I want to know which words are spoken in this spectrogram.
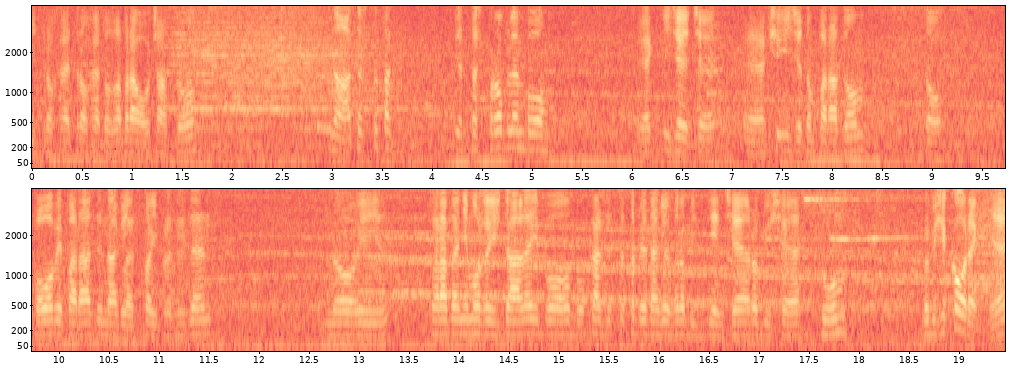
i trochę, trochę to zabrało czasu. No, a też to tak jest też problem, bo jak idziecie, jak się idzie tą paradą, to w połowie parady nagle stoi prezydent. No i parada nie może iść dalej, bo, bo każdy chce sobie nagle zrobić zdjęcie, robi się tłum, robi się korek, nie?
